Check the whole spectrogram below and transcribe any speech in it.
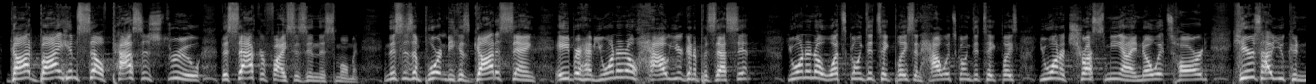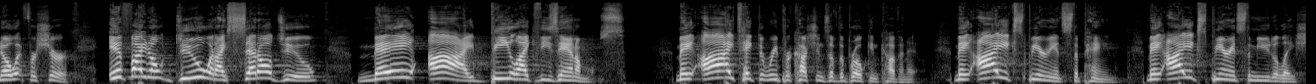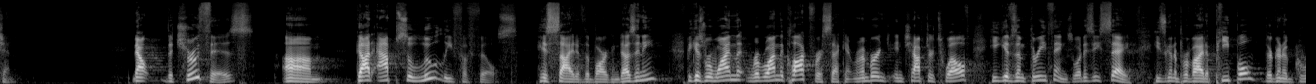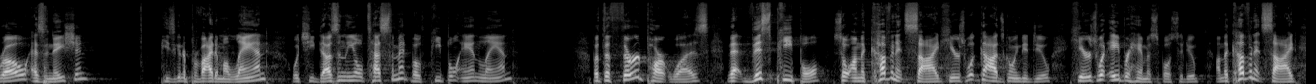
God by himself passes through the sacrifices in this moment. And this is important because God is saying, Abraham, you want to know how you're going to possess it? You want to know what's going to take place and how it's going to take place? You want to trust me, and I know it's hard? Here's how you can know it for sure. If I don't do what I said I'll do, may I be like these animals. May I take the repercussions of the broken covenant. May I experience the pain. May I experience the mutilation. Now, the truth is, um, God absolutely fulfills his side of the bargain, doesn't he? Because rewind the, rewind the clock for a second. Remember in, in chapter 12, he gives them three things. What does he say? He's going to provide a people, they're going to grow as a nation. He's going to provide him a land, which he does in the Old Testament, both people and land. But the third part was that this people, so on the covenant side, here's what God's going to do, here's what Abraham is supposed to do. On the covenant side,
